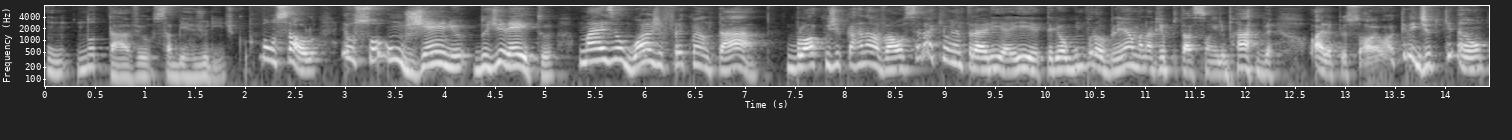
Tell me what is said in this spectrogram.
um notável saber jurídico. Bom, Saulo, eu sou um gênio do direito, mas eu gosto de frequentar blocos de carnaval. Será que eu entraria aí? Teria algum problema na reputação ilibada? Olha, pessoal, eu acredito que não.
